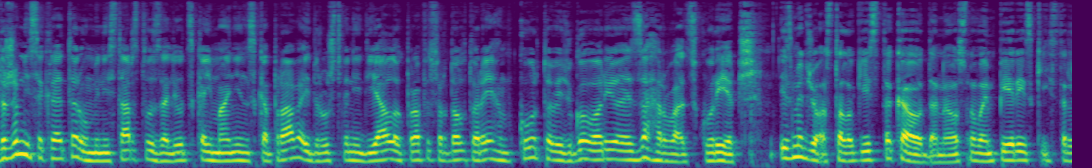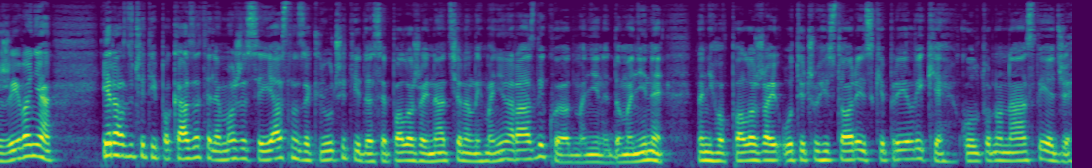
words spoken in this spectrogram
Državni sekretar u Ministarstvu za ljudska i manjinska prava i društveni dijalog profesor dr. Reham Kurtović govorio je za hrvatsku riječ. Između ostalog istakao da na osnovu empirijskih istraživanja i različitih pokazatelja može se jasno zaključiti da se položaj nacionalnih manjina razlikuje od manjine do manjine. Na njihov položaj utiču historijske prilike, kulturno naslijeđe,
